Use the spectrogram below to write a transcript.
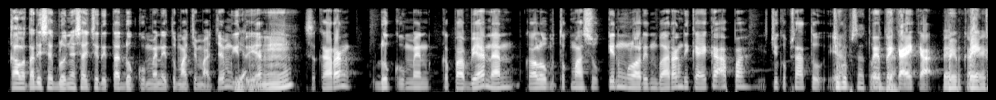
kalau tadi sebelumnya saya cerita dokumen itu macam-macam gitu ya. Hmm. Sekarang dokumen kepabeanan kalau untuk masukin ngeluarin barang di KEK apa? Cukup satu ya. Cukup satu aja. PPKEK. PPKEK.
